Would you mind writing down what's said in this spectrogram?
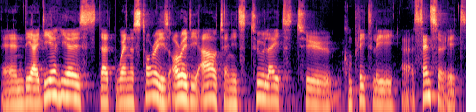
and the idea here is that when a story is already out and it's too late to completely uh, censor it,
